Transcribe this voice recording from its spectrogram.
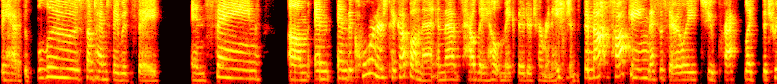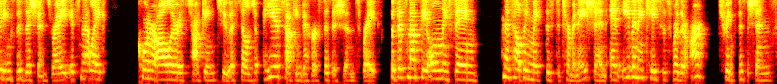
they had the blues, sometimes they would say insane. Um, and and the coroners pick up on that, and that's how they help make their determinations. They're not talking necessarily to prac- like the treating physicians, right? It's not like Coroner Aller is talking to Estelle. He is talking to her physicians, right? But that's not the only thing that's helping make this determination. And even in cases where there aren't treating physicians,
